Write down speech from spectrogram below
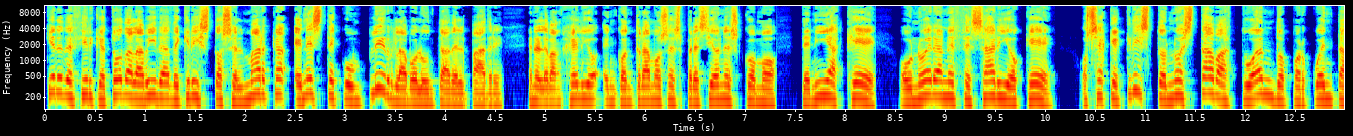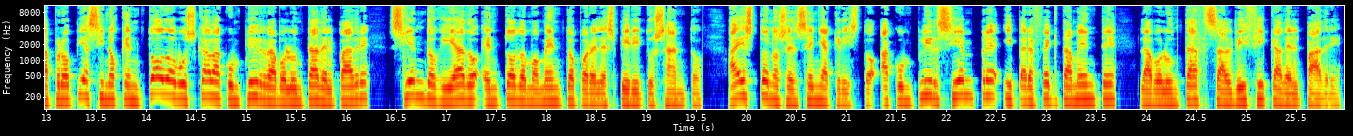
Quiere decir que toda la vida de Cristo se enmarca en este cumplir la voluntad del Padre. En el Evangelio encontramos expresiones como tenía que o no era necesario que, o sea que Cristo no estaba actuando por cuenta propia, sino que en todo buscaba cumplir la voluntad del Padre, siendo guiado en todo momento por el Espíritu Santo. A esto nos enseña Cristo, a cumplir siempre y perfectamente la voluntad salvífica del Padre.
